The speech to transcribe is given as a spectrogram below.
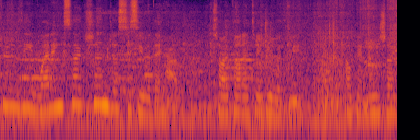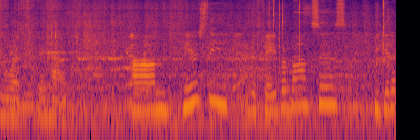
through the wedding section just to see what they have. So I thought I'd take you with me. Okay, let me show you what they have. Um, here's the the favor boxes. You get a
